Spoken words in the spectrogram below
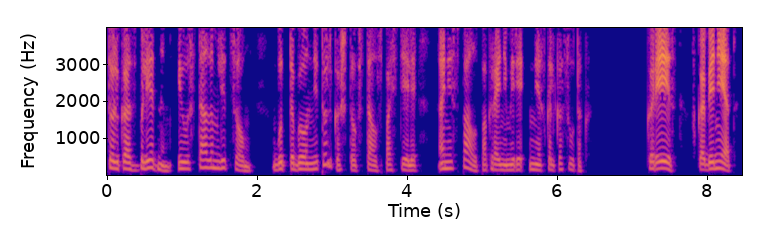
Только с бледным и усталым лицом, будто бы он не только что встал с постели, а не спал, по крайней мере, несколько суток. «Крист, в кабинет!» —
